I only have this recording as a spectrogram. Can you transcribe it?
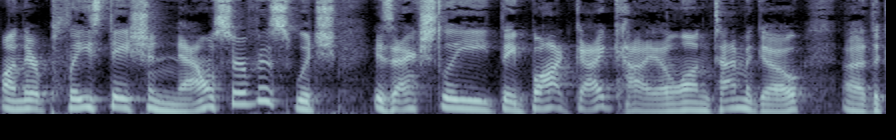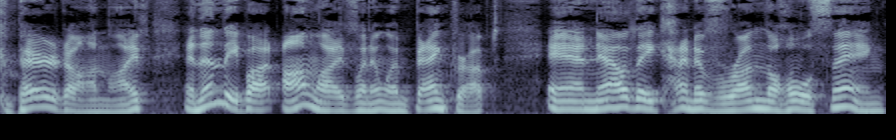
on their PlayStation Now service, which is actually, they bought Gaikai a long time ago, uh, the competitor to OnLive, and then they bought OnLive when it went bankrupt, and now they kind of run the whole thing.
